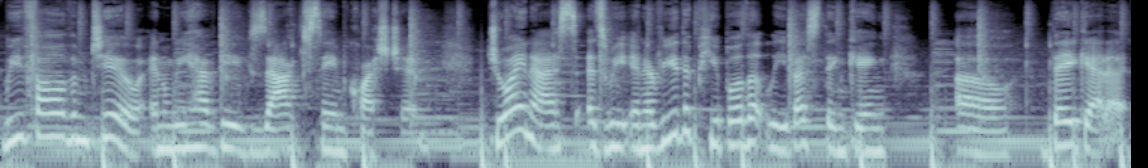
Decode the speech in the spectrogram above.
we follow them too, and we have the exact same question. Join us as we interview the people that leave us thinking, oh, they get it.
